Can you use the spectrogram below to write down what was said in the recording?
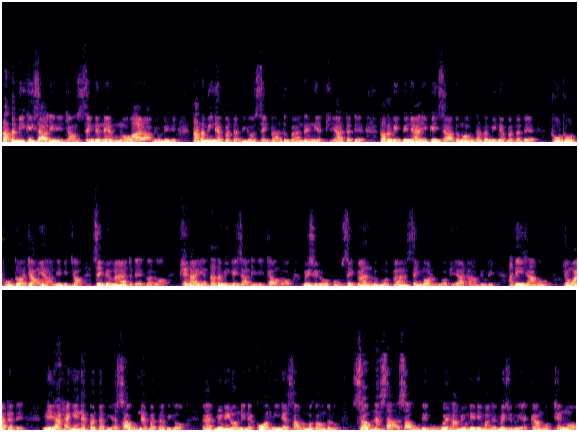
သာသမီကိစ္စလေးတွေကြောင့်စိတ်နဲ့နဲ့မောရတာမျိုးလေးတွေသာသမီနဲ့ပတ်သက်ပြီးတော့စိတ်ပန်းလူပန်းနဲ့ငယ်ဖြစ်ရတတ်တယ်သာသမီပညာရေးကိစ္စသို့မဟုတ်သာသမီနဲ့ပတ်သက်တဲ့ထိုးထိုးထိုးသောအကြောင်းအရာလေးတွေကြောင့်စိတ်ပင်ပန်းရတတ်တဲ့အတွက်တော့ဖြစ်နိုင်ရင်သာသမီကိစ္စလေးတွေကြောင့်တော့မိတ်ဆွေတို့ဟိုစိတ်ပန်းလူမပန်းစိတ်မောလူမောဖြစ်ရတာမျိုးတွေအတေးချကိုကြုံရတတ်တယ်နေရာထိုင်ခင်းနဲ့ပတ်သက်ပြီးအဆောက်အဦနဲ့ပတ်သက်ပြီးတော့အဲမိမိတို့အနေနဲ့ကိုယ့်အမိနဲ့စောက်လို့မကောင်းတယ်လို့စောက်လက်စအဆောက်အဦတွေကိုဝယ်တာမျိုးလေးတွေမှာလည်းမိတ်ဆွေတို့ရဲ့ကံကိုထက်ငေါ့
